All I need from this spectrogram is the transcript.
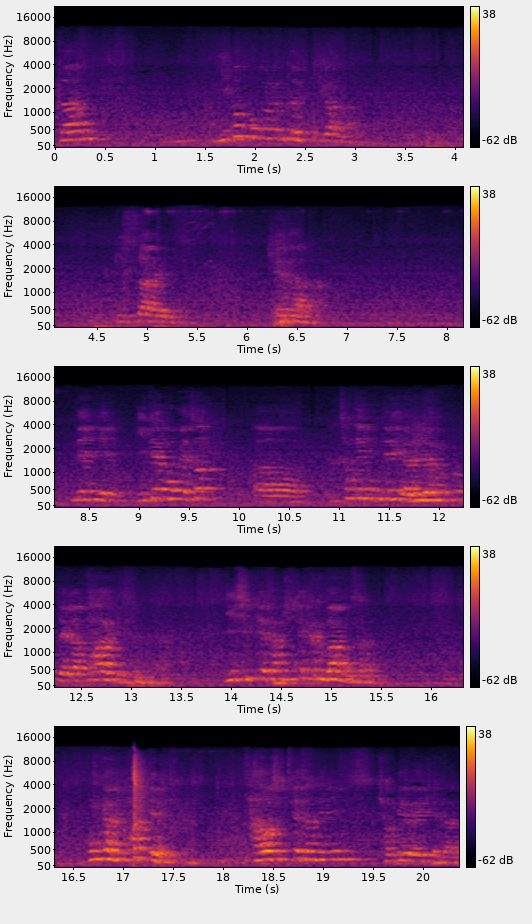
그 다음, 이거 보고는 또 기가 막 비싸요. 게다가. 근데 이제 이 대목에서 어, 선생님들의 연령대가 파악이 됩니다. 20대, 30대 금방 웃어. 공감이 팍 돼요. 4, 50대 선생님, 저게 왜 게다가.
